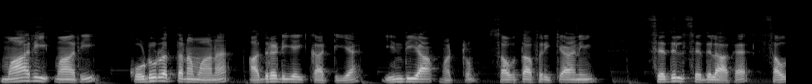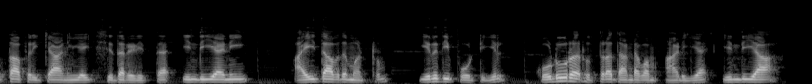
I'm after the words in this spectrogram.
மாறி மாறி கொடூரத்தனமான அதிரடியை காட்டிய இந்தியா மற்றும் சவுத் ஆப்பிரிக்க அணி. செதில் செதிலாக சவுத் ஆப்பிரிக்க அணியை சிதறடித்த இந்திய அணி. ஐந்தாவது மற்றும் இறுதிப் போட்டியில் கொடூர ருத்ர தாண்டவம் ஆடிய இந்தியா.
